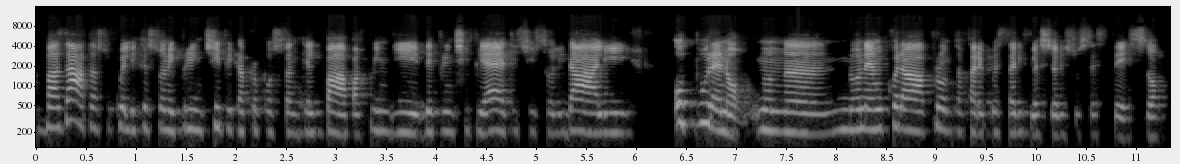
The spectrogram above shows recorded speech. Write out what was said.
basata su quelli che sono i principi che ha proposto anche il Papa, quindi dei principi etici, solidali, oppure no, non, non è ancora pronto a fare questa riflessione su se stesso.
